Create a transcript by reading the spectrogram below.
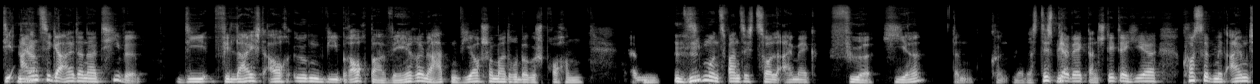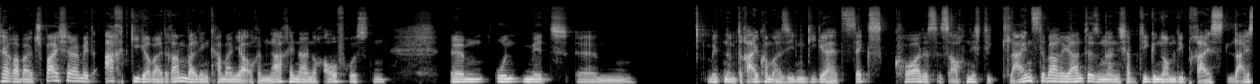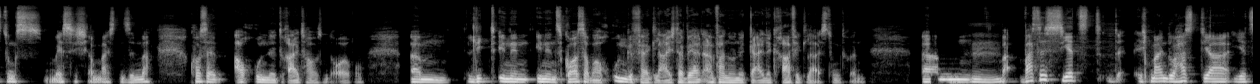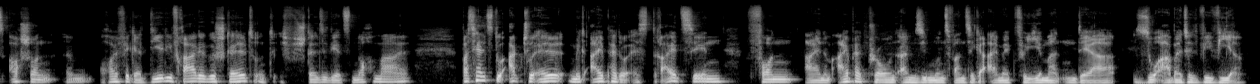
Die ja. einzige Alternative, die vielleicht auch irgendwie brauchbar wäre, da hatten wir auch schon mal drüber gesprochen, ähm, mhm. 27 Zoll iMac für hier, dann könnten wir das Display ja. weg, dann steht er hier, kostet mit einem Terabyte Speicher, mit 8 Gigabyte RAM, weil den kann man ja auch im Nachhinein noch aufrüsten, ähm, und mit, ähm, mit einem 3,7 Gigahertz 6 Core, das ist auch nicht die kleinste Variante, sondern ich habe die genommen, die preis-leistungsmäßig am meisten Sinn macht, kostet auch runde 3000 Euro. Ähm, liegt in den, in den Scores aber auch ungefähr gleich, da wäre halt einfach nur eine geile Grafikleistung drin. Ähm, mhm. Was ist jetzt, ich meine, du hast ja jetzt auch schon ähm, häufiger dir die Frage gestellt und ich stelle sie dir jetzt nochmal. Was hältst du aktuell mit iPadOS 13 von einem iPad Pro und einem 27er iMac für jemanden, der so arbeitet wie wir?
